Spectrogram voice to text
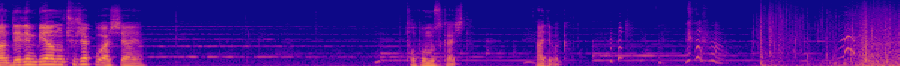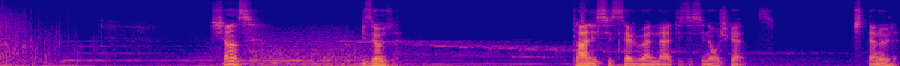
Lan dedim bir an uçacak bu aşağıya. Topumuz kaçtı. Hadi bakalım. Şans. Bize özel. Talihsiz Serüvenler dizisine hoş geldiniz. Cidden öyle.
